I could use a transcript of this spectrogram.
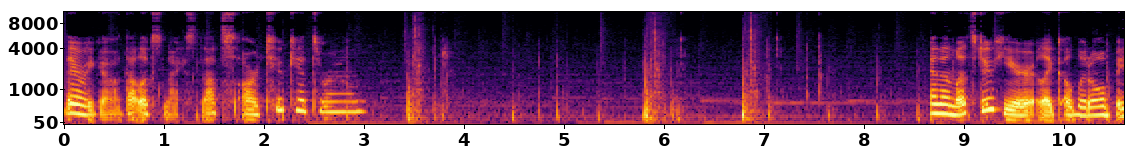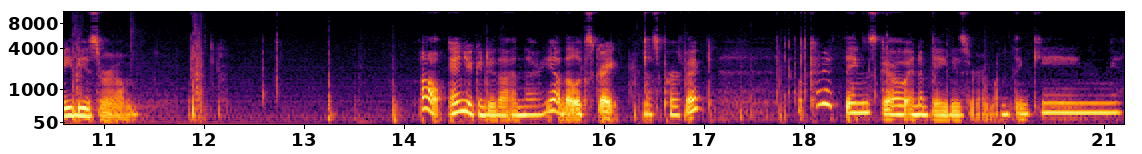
There we go. That looks nice. That's our two kids' room. And then let's do here like a little baby's room. Oh, and you can do that in there. Yeah, that looks great. That's perfect. What kind of things go in a baby's room? I'm thinking...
